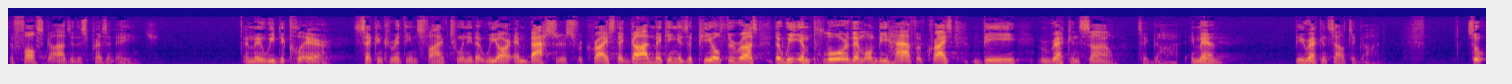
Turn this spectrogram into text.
the false gods of this present age. And may we declare 2 Corinthians 5:20 that we are ambassadors for Christ, that God making his appeal through us, that we implore them on behalf of Christ, be reconciled to God. Amen. Be reconciled to God. So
